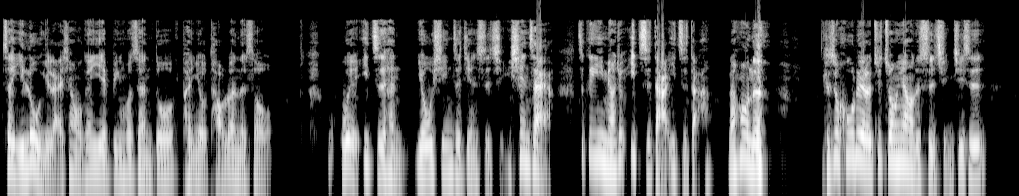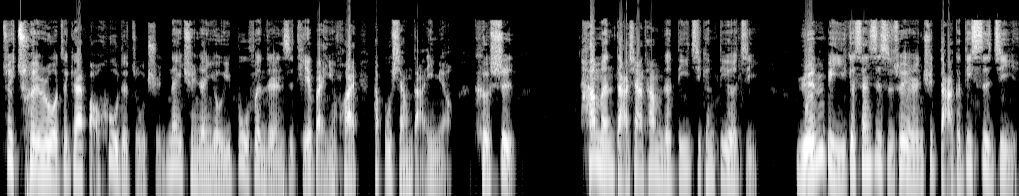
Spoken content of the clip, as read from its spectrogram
这一路以来，像我跟叶斌或是很多朋友讨论的时候，我也一直很忧心这件事情。现在啊，这个疫苗就一直打，一直打，然后呢，可是忽略了最重要的事情。其实最脆弱、最该保护的族群，那群人有一部分的人是铁板一块，他不想打疫苗，可是。他们打下他们的第一剂跟第二剂，远比一个三四十岁的人去打个第四剂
